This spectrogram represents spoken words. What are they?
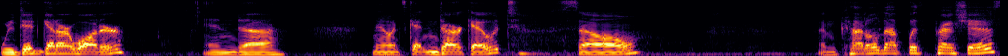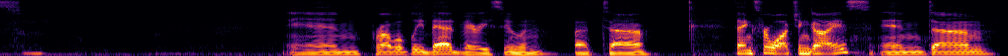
we did get our water and uh, now it's getting dark out, so I'm cuddled up with Precious and probably bed very soon. But uh, thanks for watching, guys, and um,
